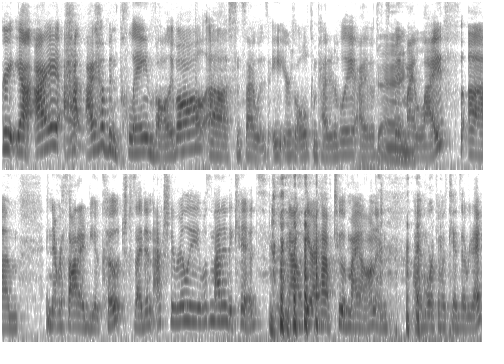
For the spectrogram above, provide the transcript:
Great. Yeah, I ha- I have been playing volleyball uh, since I was eight years old competitively. I've Dang. been my life. Um, I never thought I'd be a coach because I didn't actually really wasn't that into kids. And now here I have two of my own, and I'm working with kids every day.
